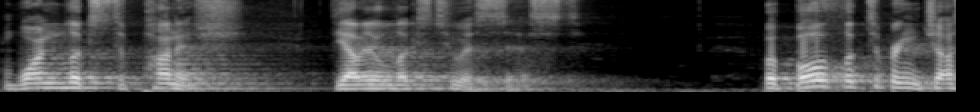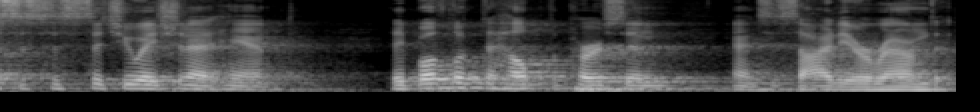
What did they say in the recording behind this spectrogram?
One looks to punish, the other looks to assist. But both look to bring justice to the situation at hand. They both look to help the person and society around it.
